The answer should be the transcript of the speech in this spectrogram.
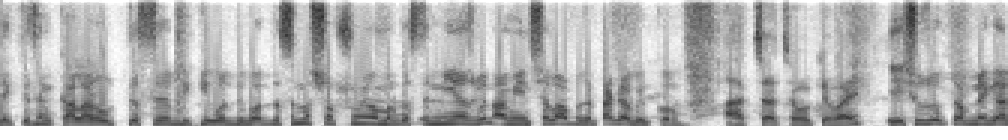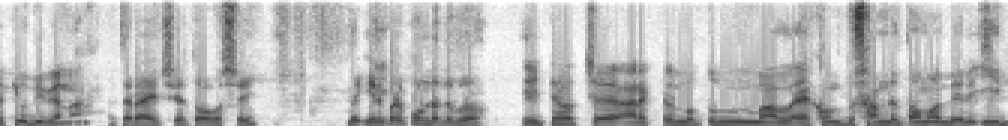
দেখতেছেন কালার উঠতেছে বিক্রি করতে পারতেছেন না সবসময় আমার কাছে নিয়ে আসবেন আমি ইনশাল্লাহ আপনাকে টাকা বেক করব। আচ্ছা আচ্ছা ওকে ভাই। এই সুযোগটা আপনাকে আর কেউ দিবে না। আচ্ছা রাইট সে তো অবশ্যই। এরপরে কোনটা দেবো? এইটা হচ্ছে আরেকটা নতুন মাল এখন তো সামনে তো আমাদের ঈদ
